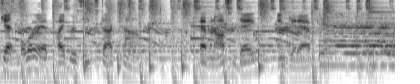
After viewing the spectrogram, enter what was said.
Get more at piperseats.com. Have an awesome day and get after it.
